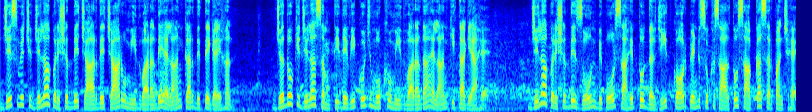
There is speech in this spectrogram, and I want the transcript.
ਜਿਸ ਵਿੱਚ ਜ਼ਿਲ੍ਹਾ ਪਰਿਸ਼ਦ ਦੇ 4 ਦੇ 4 ਉਮੀਦਵਾਰਾਂ ਦੇ ਐਲਾਨ ਕਰ ਦਿੱਤੇ ਗਏ ਹਨ। ਜਦੋਂ ਕਿ ਜ਼ਿਲ੍ਹਾ ਸੰਮਤੀ ਦੇ ਵੀ ਕੁਝ ਮੁੱਖ ਉਮੀਦਵਾਰਾਂ ਦਾ ਐਲਾਨ ਕੀਤਾ ਗਿਆ ਹੈ ਜ਼ਿਲ੍ਹਾ ਪਰਿਸ਼ਦ ਦੇ ਜ਼ੋਨ ਬਿਪੋਰ ਸਾਹਿਬ ਤੋਂ ਦਲਜੀਤ ਕੌਰ ਪਿੰਡ ਸੁਖਸਾਲ ਤੋਂ ਸਾਬਕਾ ਸਰਪੰਚ ਹੈ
